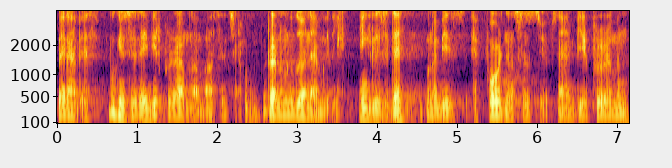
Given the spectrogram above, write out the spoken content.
beraberiz. Bugün size bir programdan bahsedeceğim. Programın da önemli değil. İngilizce'de buna biz affordances diyoruz. Yani bir programın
